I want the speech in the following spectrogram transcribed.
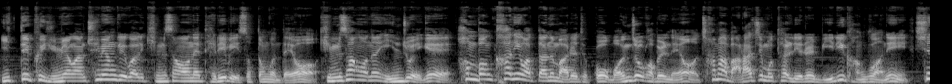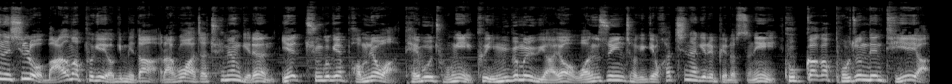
이때 그 유명한 최명길과 김상원의 대립이 있었던 건데요. 김상원은 인조에게 한번 칸이 왔다는 말을 듣고 먼저 겁을 내어 차마 말하지 못할 일을 미리 강구하니 신은 실로 마음 아프게 여깁니다. 라고 하자 최명길은 옛 중국의 법료와 대부 종이 그 임금을 위하여 원수인 적에게 화친하기를 빌었으니 국가가 보존된 뒤에야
